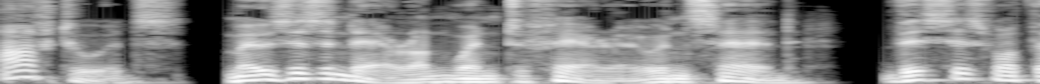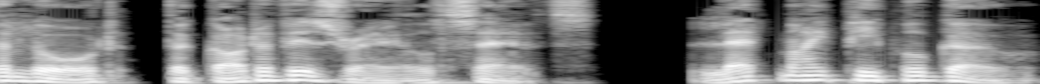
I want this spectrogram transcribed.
Afterwards, Moses and Aaron went to Pharaoh and said, This is what the Lord, the God of Israel, says, Let my people go,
